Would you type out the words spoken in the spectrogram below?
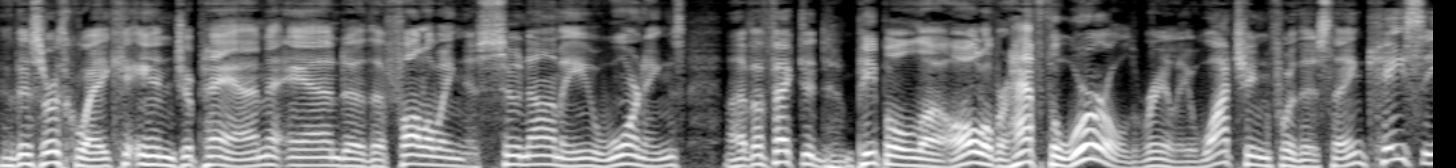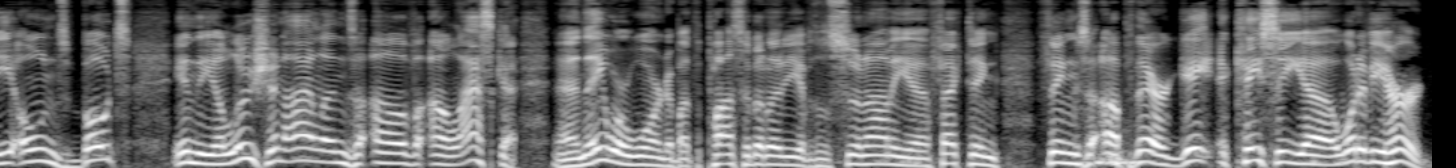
This earthquake in Japan and uh, the following tsunami warnings have affected people uh, all over half the world, really, watching for this thing. Casey owns boats in the Aleutian Islands of Alaska, and they were warned about the possibility of the tsunami affecting things up there. Casey, uh, what have you heard?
